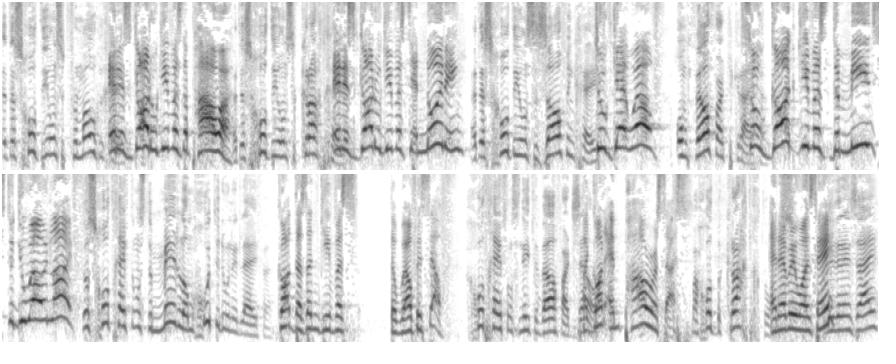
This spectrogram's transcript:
het is God die ons het vermogen It geeft. is God who gives us the power. Het is God die ons de kracht It geeft. is God who gives us the anointing Het is God die ons de zalving geeft to get wealth. om welvaart te krijgen. So God gives us the means to do well in life. Dus God geeft ons de middelen om goed te doen in het leven. God doesn't give us the wealth itself, God geeft ons niet de welvaart but zelf. God empowers us. Maar God bekrachtigt ons. And everyone En say, Iedereen zei,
